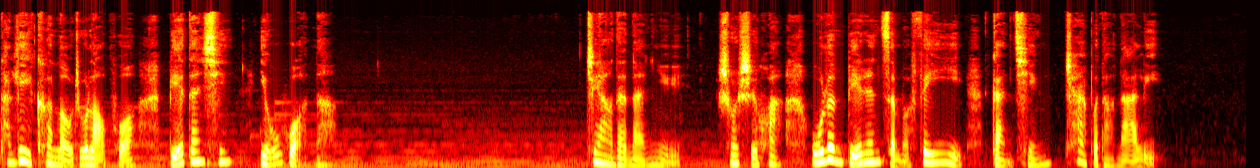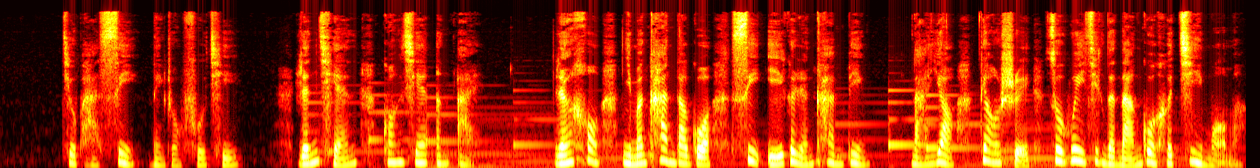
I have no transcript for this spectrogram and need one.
他立刻搂住老婆：“别担心，有我呢。”这样的男女，说实话，无论别人怎么非议，感情差不到哪里。就怕 C 那种夫妻，人前光鲜恩爱。人后你们看到过 C 一个人看病、拿药、吊水、做胃镜的难过和寂寞吗？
